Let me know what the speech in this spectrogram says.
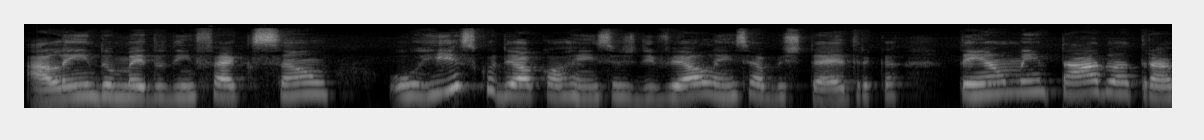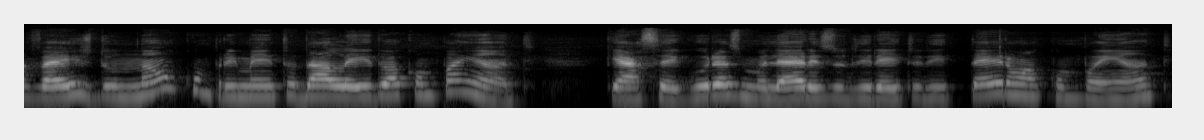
Além do medo de infecção, o risco de ocorrências de violência obstétrica tem aumentado através do não cumprimento da lei do acompanhante, que assegura às mulheres o direito de ter um acompanhante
